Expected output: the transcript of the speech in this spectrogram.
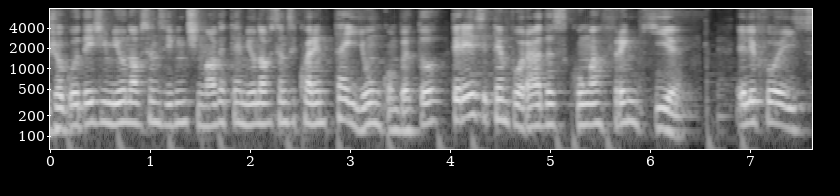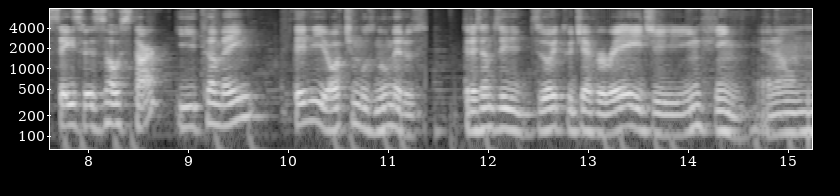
jogou desde 1929 até 1941, completou 13 temporadas com a franquia. Ele foi seis vezes All-Star e também teve ótimos números, 318 de average, enfim, era um,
